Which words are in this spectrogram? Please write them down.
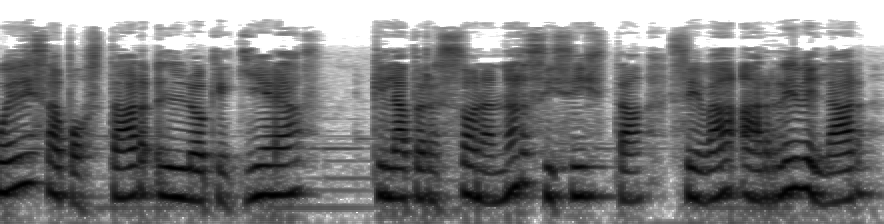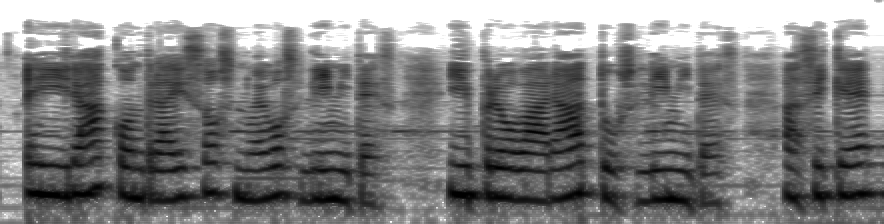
puedes apostar lo que quieras que la persona narcisista se va a revelar e irá contra esos nuevos límites y probará tus límites. Así que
